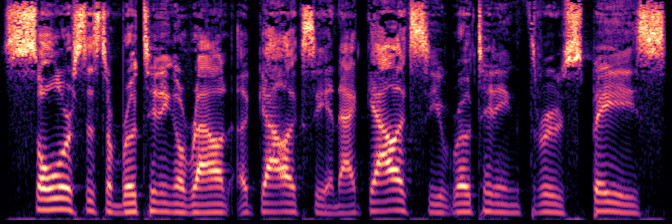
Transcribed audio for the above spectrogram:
solar system rotating around a galaxy, and that galaxy rotating through space.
